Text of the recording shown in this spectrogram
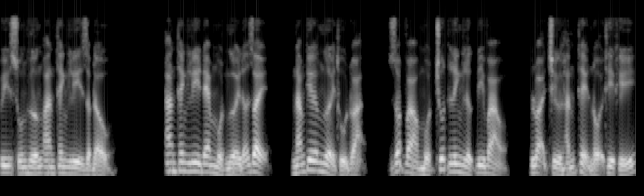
quy xuống hướng an thanh ly dập đầu. An thanh ly đem một người đỡ dậy, nắm kia người thủ đoạn, rót vào một chút linh lực đi vào, loại trừ hắn thể nội thi khí.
